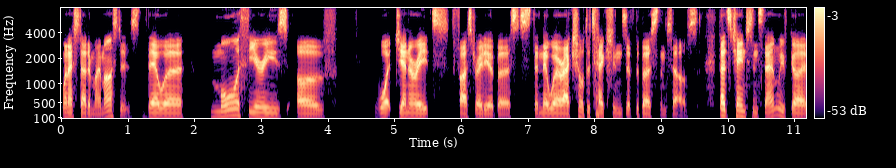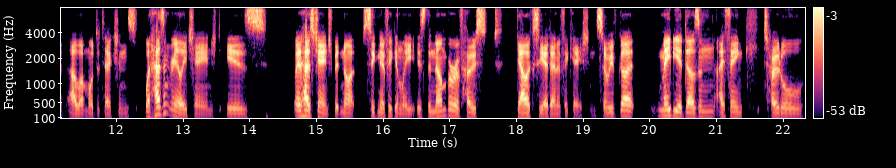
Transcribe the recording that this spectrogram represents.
when I started my master's, there were more theories of what generates fast radio bursts than there were actual detections of the bursts themselves. That's changed since then. We've got a lot more detections. What hasn't really changed is, it has changed, but not significantly, is the number of host galaxy identifications. So we've got maybe a dozen, I think, total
